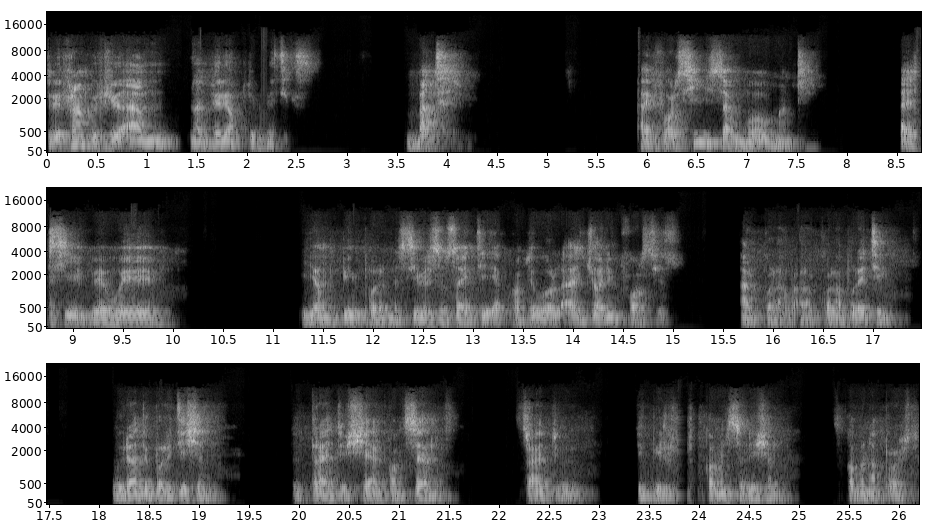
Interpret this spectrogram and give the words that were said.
To be frank with you, I'm not very optimistic. But I foresee some movement. I see the way young people and the civil society across the world are joining forces, are, collab- are collaborating with the politicians to try to share concerns, try to, to build common solution, common approach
